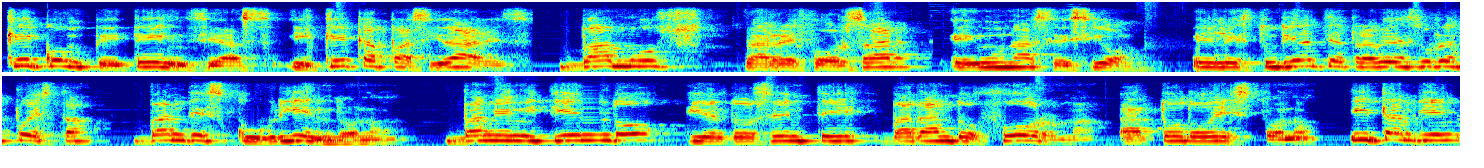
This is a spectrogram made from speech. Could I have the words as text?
qué competencias y qué capacidades vamos a reforzar en una sesión. El estudiante a través de su respuesta van descubriendo, ¿no? Van emitiendo y el docente va dando forma a todo esto, ¿no? Y también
